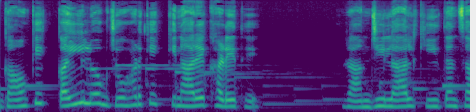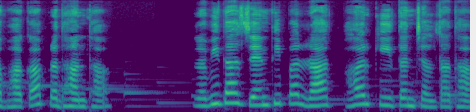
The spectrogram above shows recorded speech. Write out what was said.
गाँव के कई लोग जोहड़ के किनारे खड़े थे। रामजी लाल कीर्तन सभा का प्रधान था। रविदास जयंती पर रात भर कीर्तन चलता था।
